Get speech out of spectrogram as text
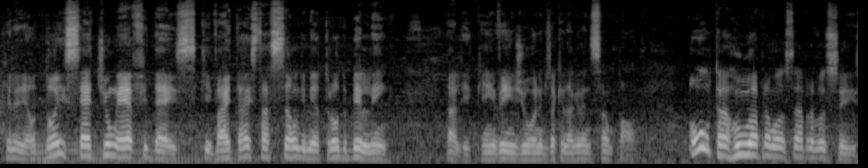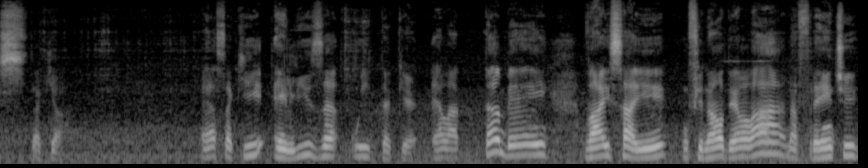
aquele ali, é o 271F10, que vai até a estação de metrô do Belém. Tá ali, quem vem de ônibus aqui da Grande São Paulo. Outra rua para mostrar para vocês. Tá aqui, ó. Essa aqui, Elisa Whittaker. Ela também vai sair, o final dela lá na frente.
